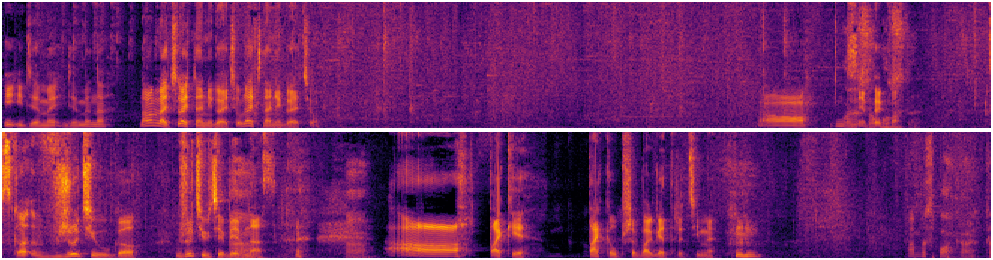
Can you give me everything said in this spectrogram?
I idziemy, idziemy na. No, leć, leć na niego, Eciu, leć na niego, Eciu. O, nic nie pykło. Sko- wrzucił go, wrzucił ciebie w A. nas. A, O, takie, taką przewagę tracimy. mamy smoka. Te...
